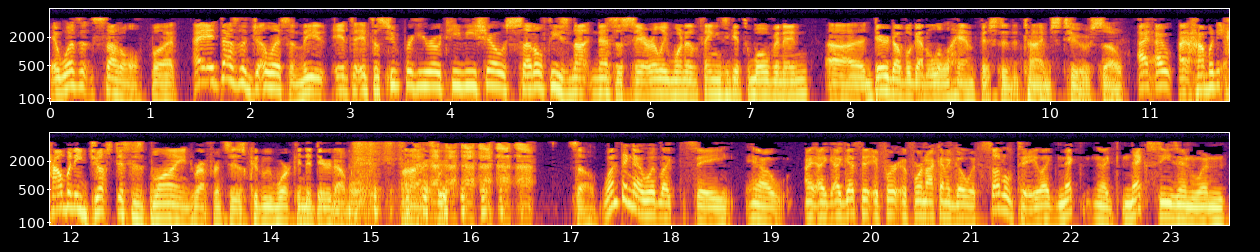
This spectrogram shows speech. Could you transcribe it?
It wasn't subtle, but it does the listen. The it's it's a superhero TV show. Subtlety's not necessarily one of the things that gets woven in. Uh, Daredevil got a little ham-fisted at times too. So I, I Uh, how many how many Justice is Blind references could we work into Daredevil? Honestly. So One thing I would like to see, you know, I, I, I guess if we're if we're not going to go with subtlety, like next like next season when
